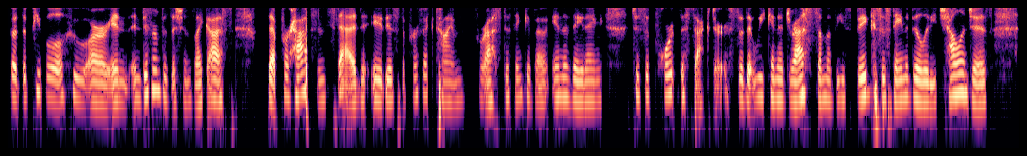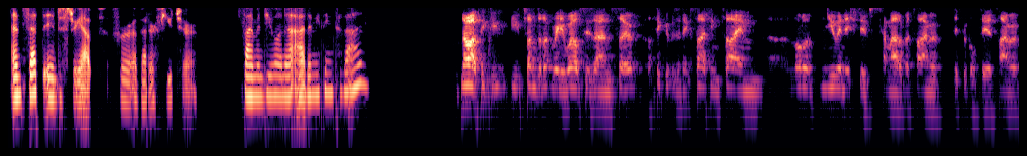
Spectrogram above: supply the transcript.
But the people who are in in different positions like us, that perhaps instead it is the perfect time for us to think about innovating to support the sector so that we can address some of these big sustainability challenges and set the industry up for a better future. Simon, do you want to add anything to that? No, I think you, you summed it up really well, Suzanne. So I think it was an exciting time. A lot of new initiatives come out of a time of difficulty, a time of,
